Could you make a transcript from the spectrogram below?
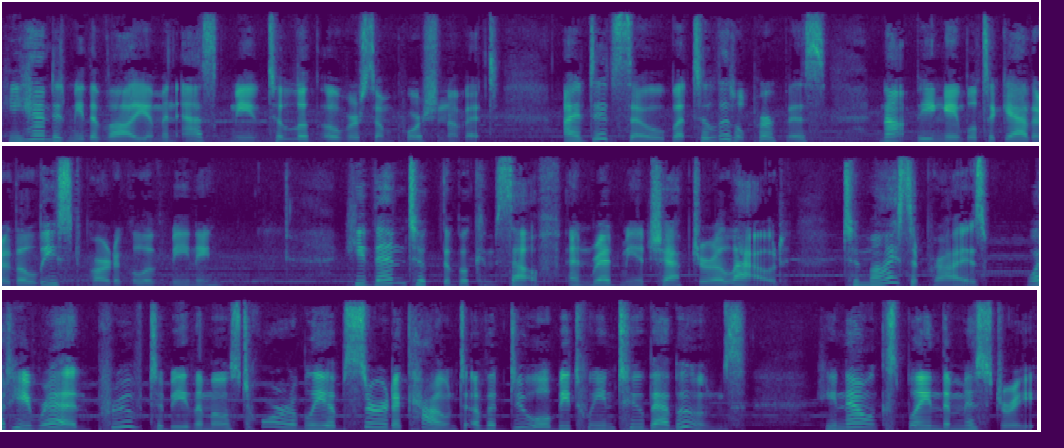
He handed me the volume and asked me to look over some portion of it. I did so, but to little purpose not being able to gather the least particle of meaning. He then took the book himself and read me a chapter aloud. To my surprise, what he read proved to be the most horribly absurd account of a duel between two baboons. He now explained the mystery,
